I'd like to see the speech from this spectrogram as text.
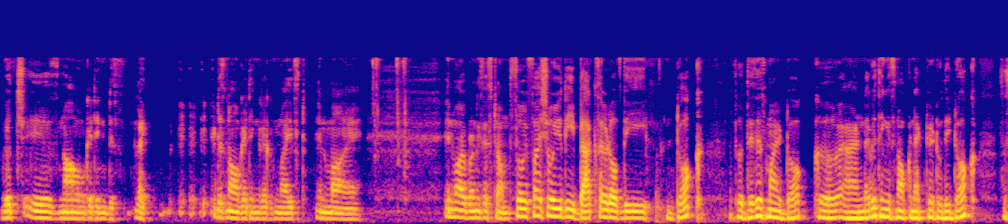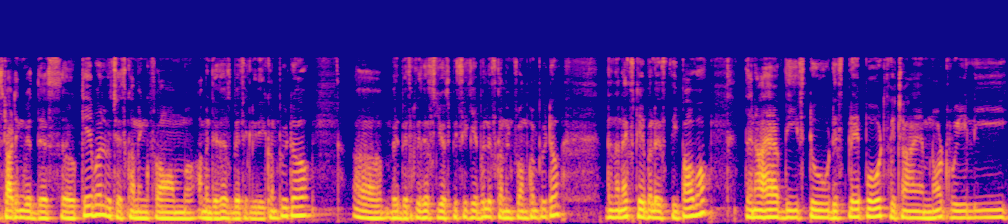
which is now getting like it is now getting recognized in my in my operating system so if I show you the backside of the dock so this is my dock uh, and everything is now connected to the dock. So starting with this uh, cable which is coming from, I mean this is basically the computer. Uh, basically this USB-C cable is coming from computer. Then the next cable is the power. Then I have these two display ports which I am not really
